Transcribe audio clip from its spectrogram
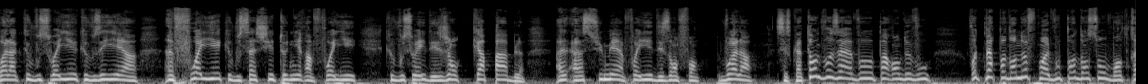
Voilà, que vous soyez, que vous ayez un, foyer, que vous sachiez tenir un foyer, que vous soyez des gens capables à, assumer un foyer des enfants. Voilà, c'est ce qu'attendent vos, vos parents de vous. Votre mère pendant neuf mois, elle vous porte dans son ventre,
